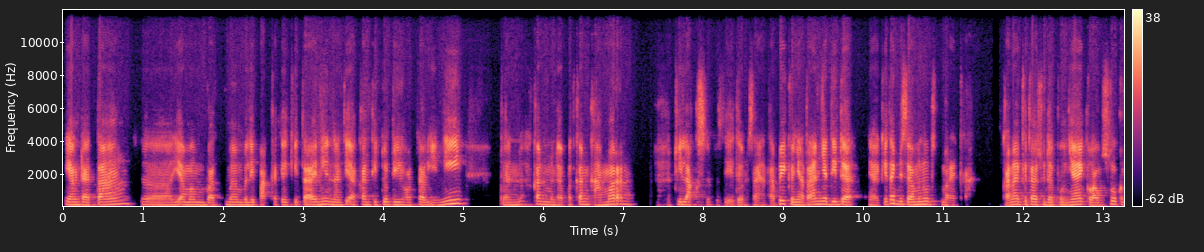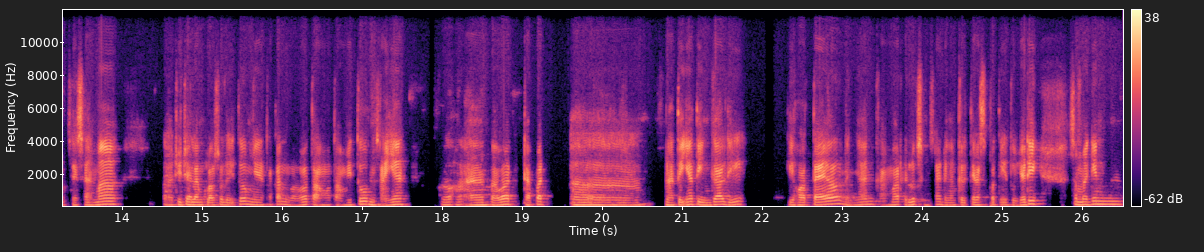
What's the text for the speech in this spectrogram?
yang datang uh, yang membuat membeli paket ke kita ini nanti akan tidur di hotel ini dan akan mendapatkan kamar deluxe seperti itu misalnya. Tapi kenyataannya tidak. Ya kita bisa menuntut mereka karena kita sudah punya klausul kerjasama uh, di dalam klausul itu menyatakan bahwa tamu-tamu itu misalnya uh, bahwa dapat uh, nantinya tinggal di di hotel dengan kamar deluxe misalnya dengan kriteria seperti itu. Jadi semakin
